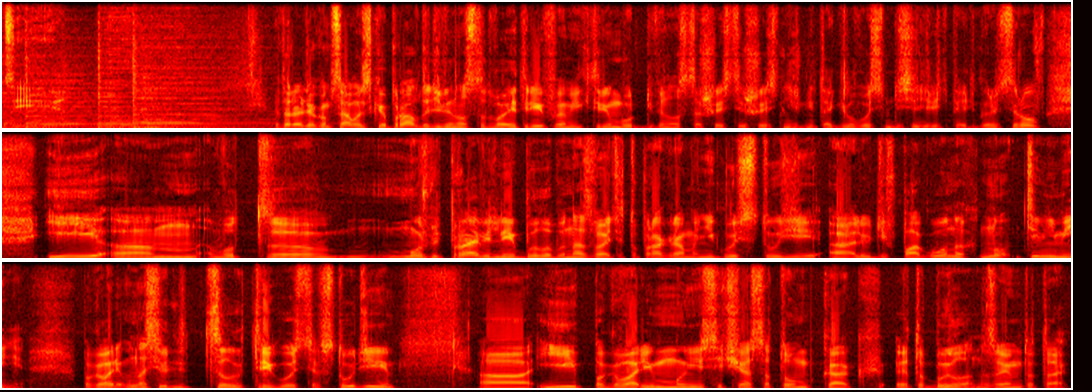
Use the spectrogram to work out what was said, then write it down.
студии. Это радио «Комсомольская правда», 92,3 FM, Екатеринбург, 96,6 Нижний Тагил, 89,5 город. И эм, вот, э, может быть, правильнее было бы назвать эту программу не гость студии, а люди в погонах, но тем не менее. Поговорим. У нас сегодня целых три гостя в студии, э, и поговорим мы сейчас о том, как это было, назовем это так.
